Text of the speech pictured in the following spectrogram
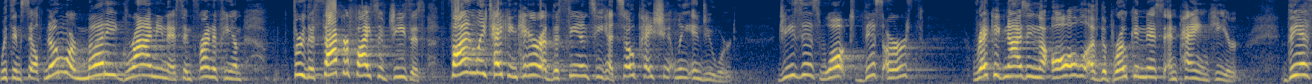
with himself. No more muddy griminess in front of him. Through the sacrifice of Jesus, finally taking care of the sins he had so patiently endured. Jesus walked this earth recognizing all of the brokenness and pain here. This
